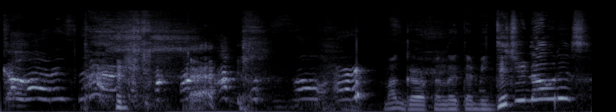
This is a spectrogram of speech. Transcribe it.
god, it's I was so hurt. My girlfriend looked at me. Did you notice?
